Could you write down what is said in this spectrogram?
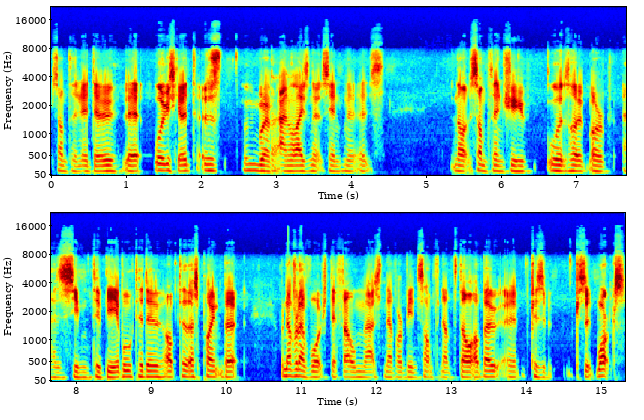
something to do that looks good. It's, we're analysing it, saying that it's not something she looks like uh, or has seemed to be able to do up to this point. But whenever I've watched the film, that's never been something I've thought about uh, because because it works.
